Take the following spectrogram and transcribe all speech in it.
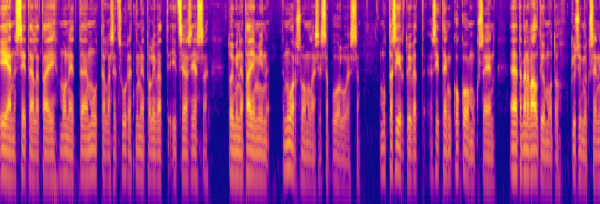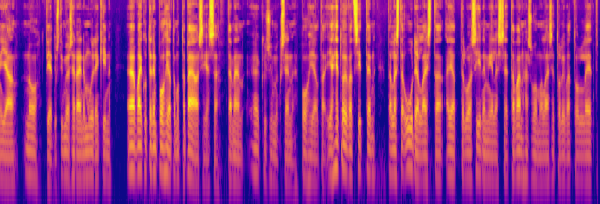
EN Setälä tai monet muut tällaiset suuret nimet olivat itse asiassa toimineet aiemmin nuorsuomalaisessa puolueessa, mutta siirtyivät sitten kokoomukseen tämän valtiomuotokysymyksen ja no tietysti myös eräiden muidenkin vaikutteiden pohjalta, mutta pääasiassa tämän kysymyksen pohjalta. Ja he toivat sitten tällaista uudenlaista ajattelua siinä mielessä, että vanhasuomalaiset olivat olleet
